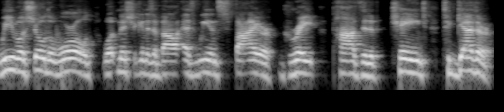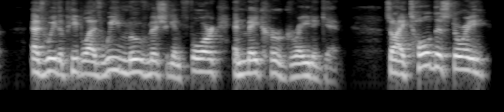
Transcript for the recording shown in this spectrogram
we will show the world what Michigan is about as we inspire great positive change together as we, the people, as we move Michigan forward and make her great again. So I told this story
